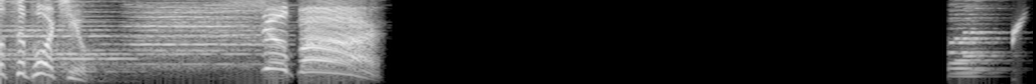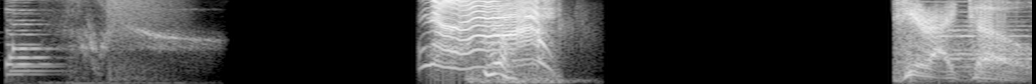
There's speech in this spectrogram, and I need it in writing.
I'll support you. Super! Here I go.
